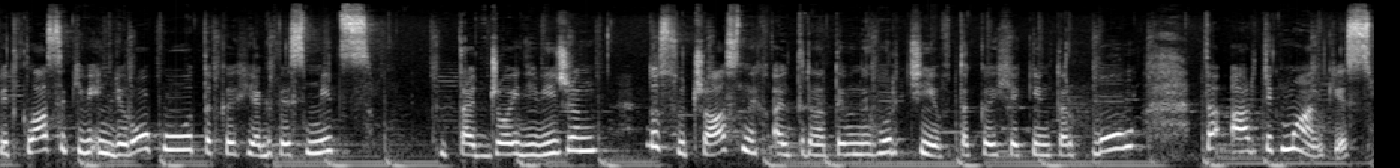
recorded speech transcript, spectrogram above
від класиків інді-року, таких як The Smiths та Joy Division, до сучасних альтернативних гуртів, таких як Interpol та Arctic Monkeys.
